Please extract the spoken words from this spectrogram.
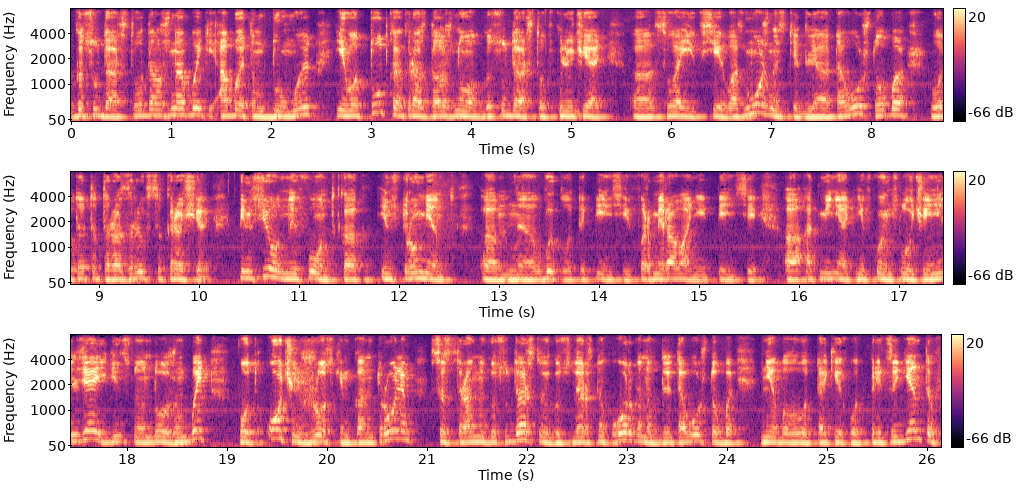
государства должна быть, об этом думают. И вот тут как раз должно государство включать свои все возможности для того, чтобы вот этот разрыв сокращать. Пенсионный фонд как инструмент выплаты пенсии, формирования пенсии отменять ни в коем случае нельзя. Единственное, он должен быть под очень жестким контролем со стороны государства и государственных органов для того, чтобы не было вот таких вот прецедентов.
